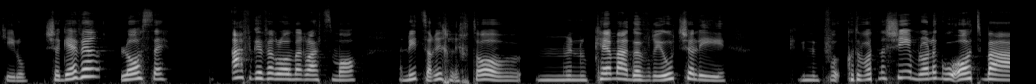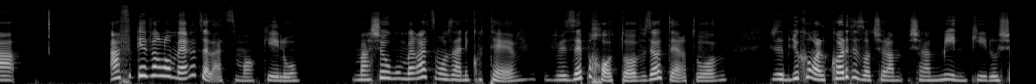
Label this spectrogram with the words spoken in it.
כאילו, שגבר לא עושה. אף גבר לא אומר לעצמו, אני צריך לכתוב מנוקה מהגבריות שלי, כותבות נשים לא נגועות ב... אף גבר לא אומר את זה לעצמו, כאילו. מה שהוא אומר לעצמו זה אני כותב, וזה פחות טוב, וזה יותר טוב. זה בדיוק המלכודת הזאת של, של המין, כאילו, ש,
